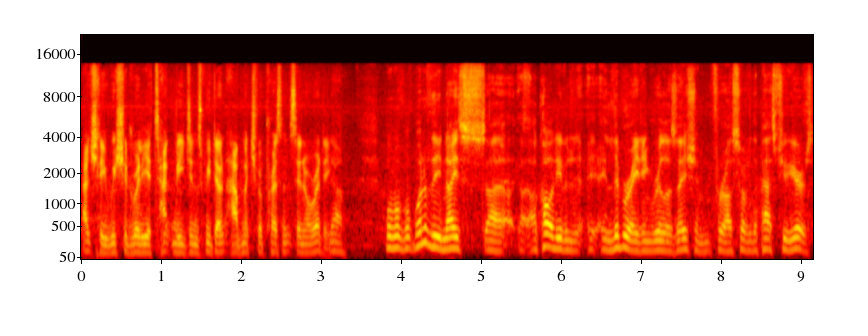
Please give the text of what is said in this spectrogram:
actually, we should really attack regions we don't have much of a presence in already. Yeah. Well, one of the nice, uh, I'll call it even a liberating realization for us over the past few years,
